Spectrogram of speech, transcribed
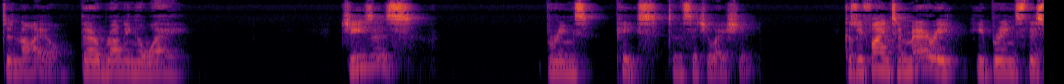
denial, their running away. Jesus brings peace to the situation. Because we find to Mary, he brings this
